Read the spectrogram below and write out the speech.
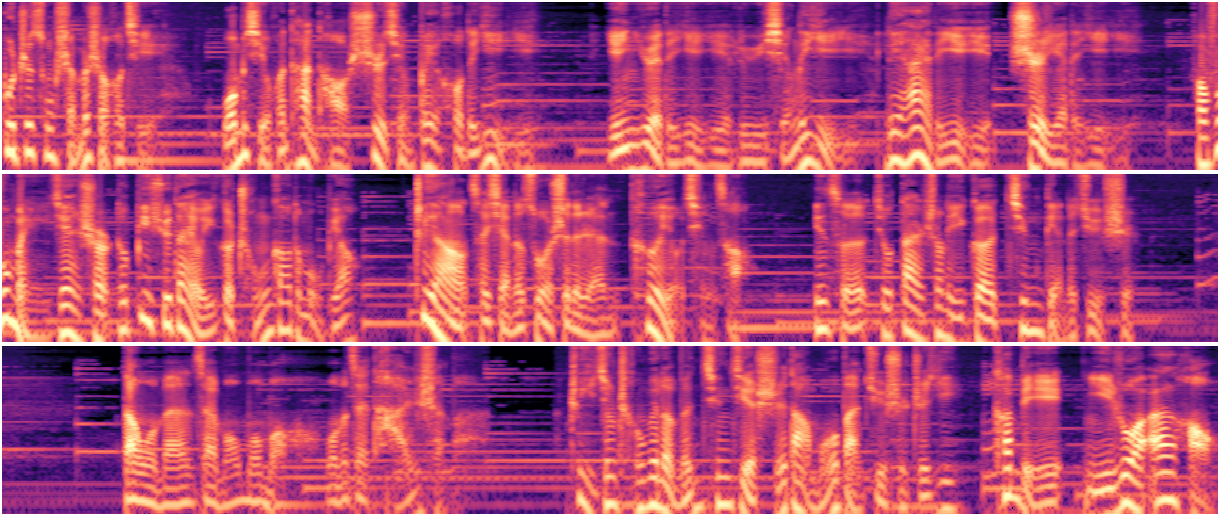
不知从什么时候起，我们喜欢探讨事情背后的意义：音乐的意义、旅行的意义、恋爱的意义、事业的意义。仿佛每一件事都必须带有一个崇高的目标，这样才显得做事的人特有情操。因此，就诞生了一个经典的句式：“当我们在某某某，我们在谈什么？”这已经成为了文青界十大模板句式之一，堪比“你若安好，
